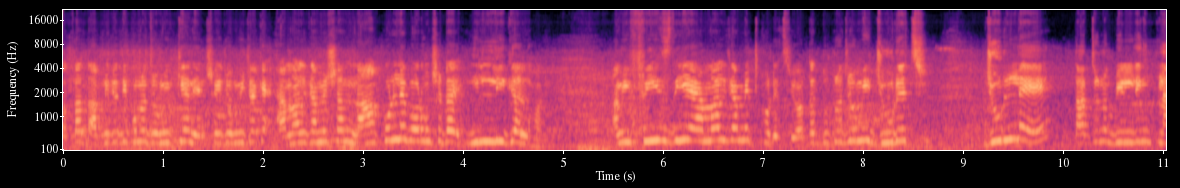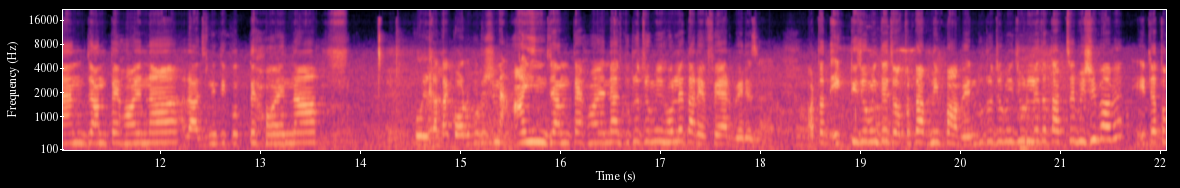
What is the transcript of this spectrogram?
অর্থাৎ আপনি যদি কোনো জমি কেনেন, সেই জমিটাকে অ্যামালগ্যামেশন না করলে বরং সেটা ইললিগাল হয়। আমি ফিজ দিয়ে অ্যামালগ্যামেট করেছি, অর্থাৎ দুটো জমি জুড়েছি। জুড়লে তার জন্য বিল্ডিং প্ল্যান জানতে হয় না, রাজনীতি করতে হয় না, কলকাতা কর্পোরেশনে আইন জানতে হয় না, দুটো জমি হলে তার এফআইআর বেড়ে যায়। অর্থাৎ একটি জমিতে যতটা আপনি পাবেন, দুটো জমি জুড়লে তো তার চেয়ে বেশি পাবেন এটা তো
